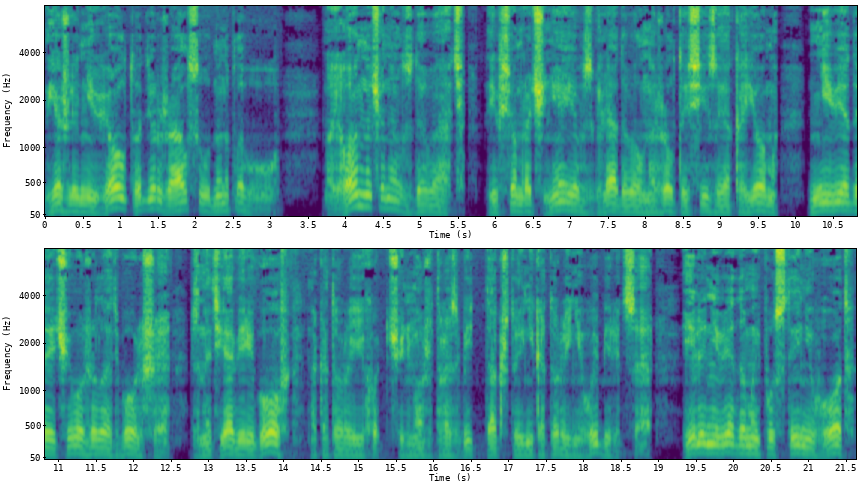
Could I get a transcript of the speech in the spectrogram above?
ежели не вел, то держал судно на плаву. Но и он начинал сдавать, и все мрачнее взглядывал на желто-сизый окоем, не ведая, чего желать больше — знатья берегов, о которые их очень может разбить так, что и никакой не выберется — или неведомой пустыни вод,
